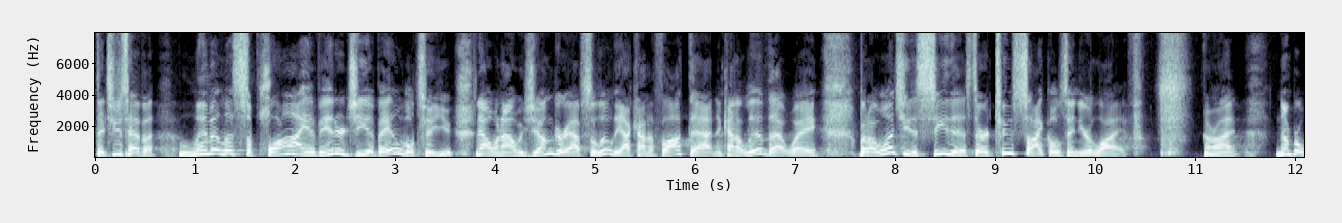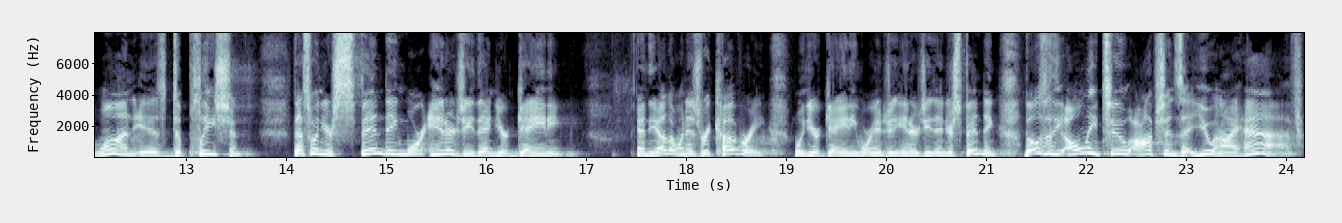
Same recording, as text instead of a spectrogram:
that you just have a limitless supply of energy available to you. Now, when I was younger, absolutely, I kind of thought that and kind of lived that way. But I want you to see this. There are two cycles in your life. All right. Number one is depletion. That's when you're spending more energy than you're gaining. And the other one is recovery, when you're gaining more energy, than you're spending. Those are the only two options that you and I have.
